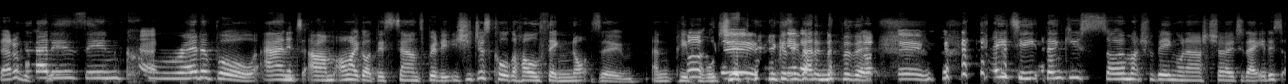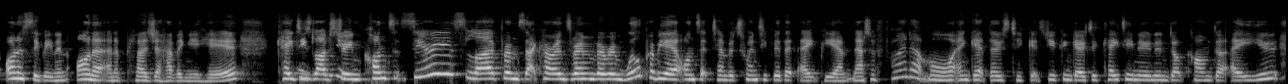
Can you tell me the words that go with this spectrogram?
That'll be that cool. is incredible. And um, oh my god, this sounds brilliant. You should just call the whole thing not Zoom, and people not will chip because yeah. we've had enough of it. Katie, thank you so much for being on our show today. It has honestly been an honor and a pleasure having you here. Katie's live stream concert series, live from Zac Hurren's Rainbow Room, will premiere on September 25th at 8 p.m. Now, to find out more and get those tickets, you can go to katienoonan.com.au.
